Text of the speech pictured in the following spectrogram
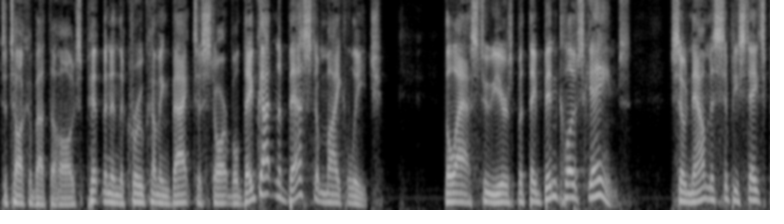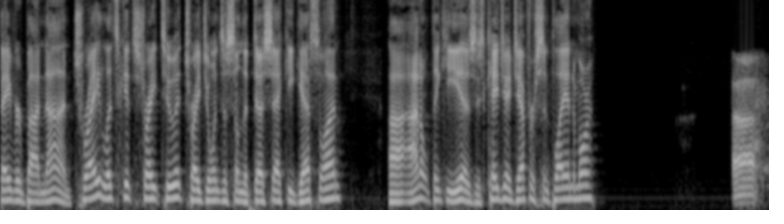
to talk about the Hogs. Pittman and the crew coming back to Starkville. They've gotten the best of Mike Leach the last two years, but they've been close games. So now Mississippi State's favored by nine. Trey, let's get straight to it. Trey joins us on the Dos Equis guest line. Uh, I don't think he is. Is KJ Jefferson playing tomorrow? Uh,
